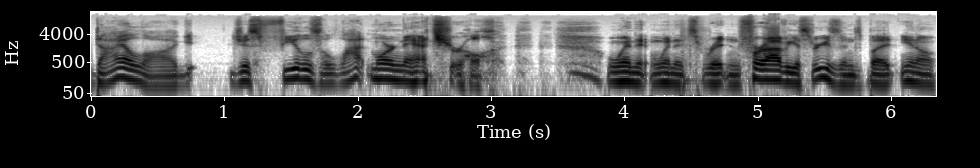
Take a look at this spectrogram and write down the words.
dialogue just feels a lot more natural when it when it's written for obvious reasons. But you know,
